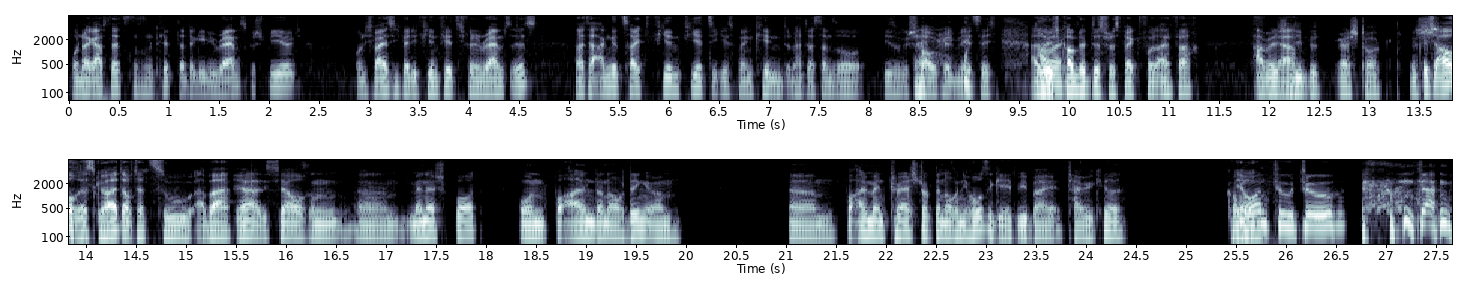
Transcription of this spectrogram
Und da gab es letztens einen Clip, da hat er gegen die Rams gespielt und ich weiß nicht, wer die 44 von den Rams ist. Dann hat er angezeigt, 44 ist mein Kind und hat das dann so, wie so geschaukelt mäßig. Also Aber- wirklich komplett disrespectful einfach. Aber ich Ja. liebe Trash Talk. Ich auch, das es gehört auch dazu, aber Ja, ist ja auch ein ähm, Männersport und vor allem dann auch Ding, ähm, ähm, vor allem wenn Trash Talk dann auch in die Hose geht, wie bei Tyreek Hill. Come Jo. on, Tutu. und dann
